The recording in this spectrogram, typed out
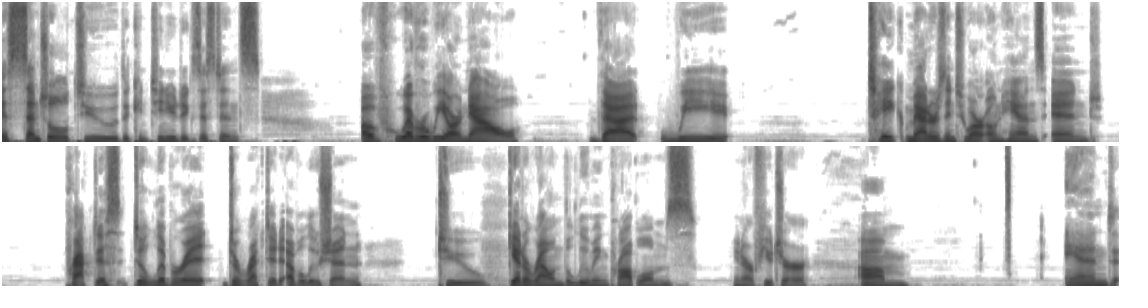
essential to the continued existence of whoever we are now that we take matters into our own hands and practice deliberate directed evolution to get around the looming problems in our future. Um and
